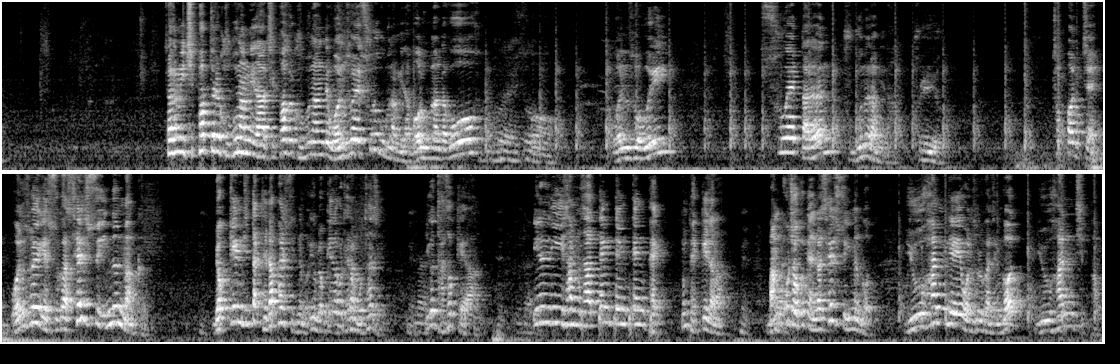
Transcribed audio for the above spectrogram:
자 그럼 이 집합들을 구분합니다. 집합을 구분하는데 원소의 수로 구분합니다. 뭐로 구분한다고? 어, 원소의 수에 따른 구분을 합니다. 분류. 첫 번째, 원소의 개수가 셀 수 있는 만큼 몇 개인지 딱 대답할 수 있는 거. 이거 몇 개라고 대답 못하지? 네. 이거 다섯 개야. 네. 1, 2, 3, 4, 땡땡땡 100. 그럼 100개잖아. 네. 많고 적음이 아니라 셀 수 있는 것. 유한 개의 원소를 가진 것, 유한 집합.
